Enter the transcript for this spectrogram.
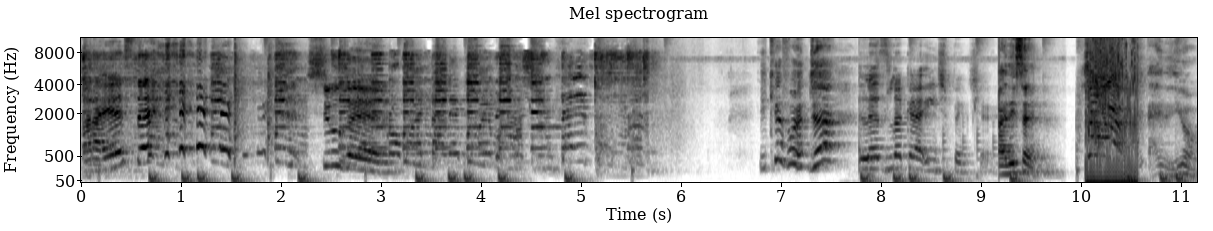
Para este. Sugar. Fue? ¿Ya? Let's look at each picture. Ahí dice. Ay, Dios,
